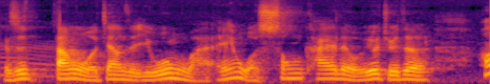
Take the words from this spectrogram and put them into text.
可是当我这样子一问完，哎，我松开了，我又觉得啊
